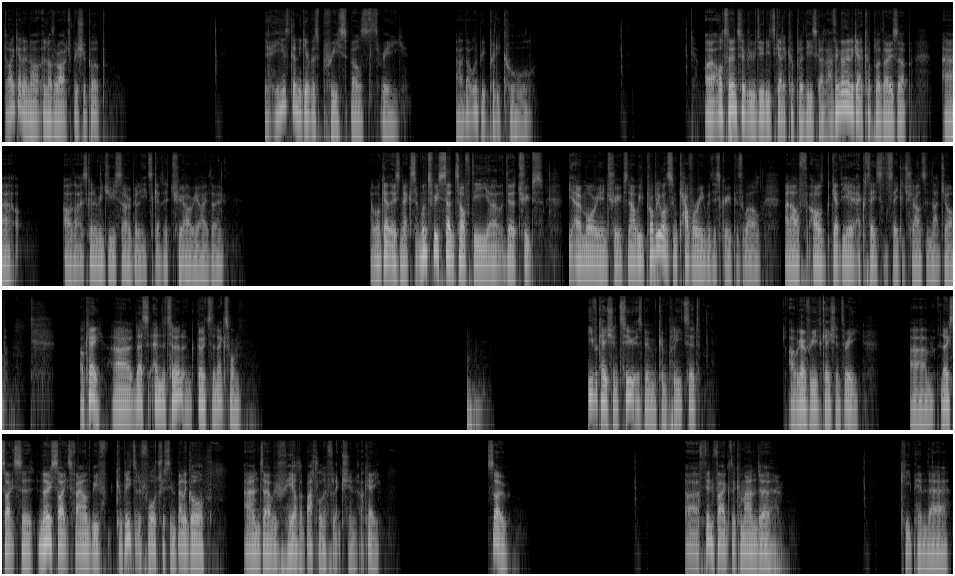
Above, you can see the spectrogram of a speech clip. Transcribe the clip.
Do I get an, another Archbishop up? Yeah, he is going to give us pre-spells 3. Uh, that would be pretty cool. Uh, alternatively, we do need to get a couple of these guys. I think I'm going to get a couple of those up. Uh, oh, that is going to reduce our ability to get the Triarii, though. We'll get those next. Once we've sent off the uh, the troops the Ermorian troops. Now we probably want some cavalry with this group as well, and I'll I'll get the Equites of the Sacred Shrouds in that job. Okay, uh, let's end the turn and go to the next one. Evocation 2 has been completed. Uh, we're going for Evocation 3. Um, no sites uh, no sites found. We've completed a fortress in Beligor, and uh, we've healed a battle affliction. Okay. So, uh, Finfag, the commander. Keep him there.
